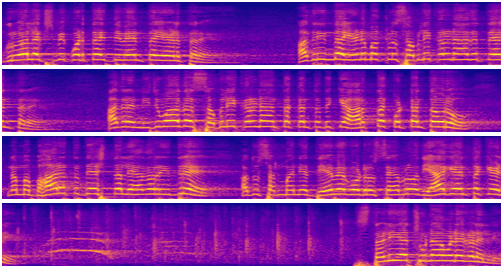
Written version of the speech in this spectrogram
ಗೃಹಲಕ್ಷ್ಮಿ ಕೊಡ್ತಾ ಇದ್ದೀವಿ ಅಂತ ಹೇಳ್ತಾರೆ. ಅದರಿಂದ ಹೆಣ್ಣುಮಕ್ಳು ಸಬಲೀಕರಣ ಆಗುತ್ತೆ ಅಂತಾರೆ. ಆದರೆ ನಿಜವಾದ ಸಬಲೀಕರಣ ಅಂತಕ್ಕಂಥದಕ್ಕೆ ಅರ್ಥ ಕೊಟ್ಟಂಥವರು ನಮ್ಮ ಭಾರತ ದೇಶದಲ್ಲಿ ಯಾವ್ದಾದ್ರು ಇದ್ದರೆ ಅದು ಸನ್ಮಾನ್ಯ ದೇವೇಗೌಡರು ಸಾಹೇಬರು, ಅದು ಹೇಗೆ ಅಂತ ಕೇಳಿ. ಸ್ಥಳೀಯ ಚುನಾವಣೆಗಳಲ್ಲಿ,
